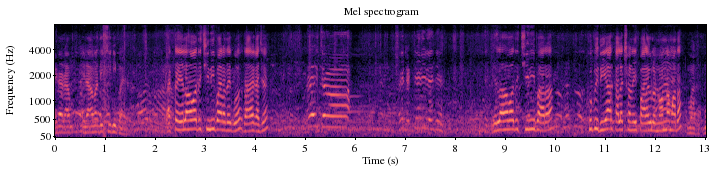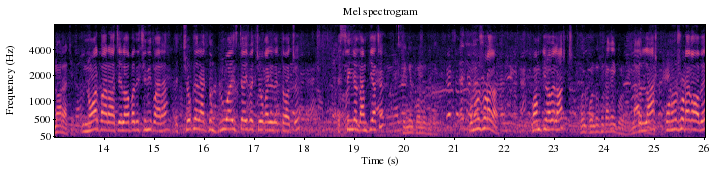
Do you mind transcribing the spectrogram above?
এটা রাম এলাহাবাদি চিনি পাড়া। একটা এলাহাবাদি চিনি পাড়া দেখব দাদার কাছে। এলাহাবাদি চিনি পাড়া। খুবই রিয়ার কালেকশন এই পাড়াগুলো। নন্না মাদা? নর আছে। নর পাড়া আছে এলাহাবাদি চিনি পাড়া। চোখের একদম ব্লু আইস টাইপের চোখ আছে দেখতে পাচ্ছ। এর সিঙ্গেল দাম কি আছে? সিঙ্গেল পনেরোশো টাকা। পনেরোশো টাকা? কম কি হবে লাস্ট ওই পনেরোশো টাকাই পড়বে। তো লাস্ট পনেরোশো টাকা হবে।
